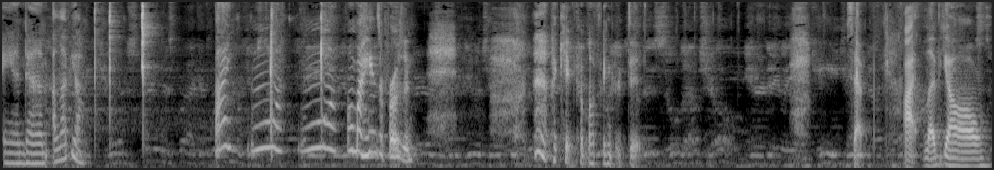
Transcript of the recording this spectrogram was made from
And um, I love y'all. Oh, my hands are frozen. I can't feel my fingertips. So, all right, love y'all.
